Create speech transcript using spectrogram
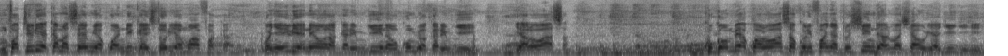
mfuatilie kama sehemu ya kuandika historia mwafaka kwenye hili eneo la Karimjee na ukumbi wa Karimjee ya Lowassa. Kugombea kwa Lowassa kulifanya tushinde halmashauri ya jiji hii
